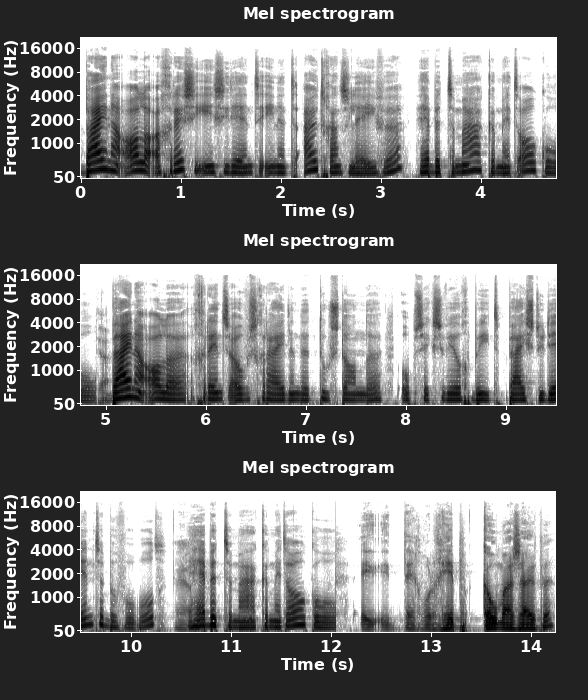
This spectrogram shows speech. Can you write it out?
Bijna alle agressieincidenten in het uitgaansleven hebben te maken met alcohol. Ja. Bijna alle grensoverschrijdende toestanden op seksueel gebied bij studenten bijvoorbeeld Ja. hebben te maken met alcohol. Tegenwoordig hip coma zuipen.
